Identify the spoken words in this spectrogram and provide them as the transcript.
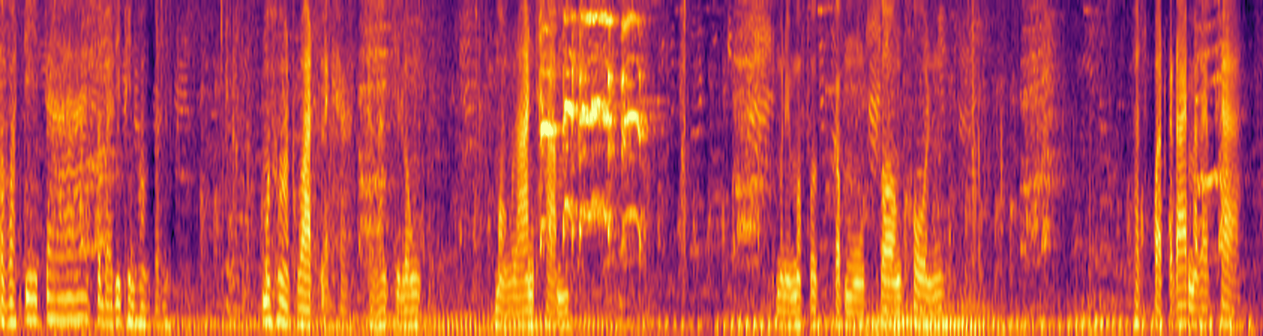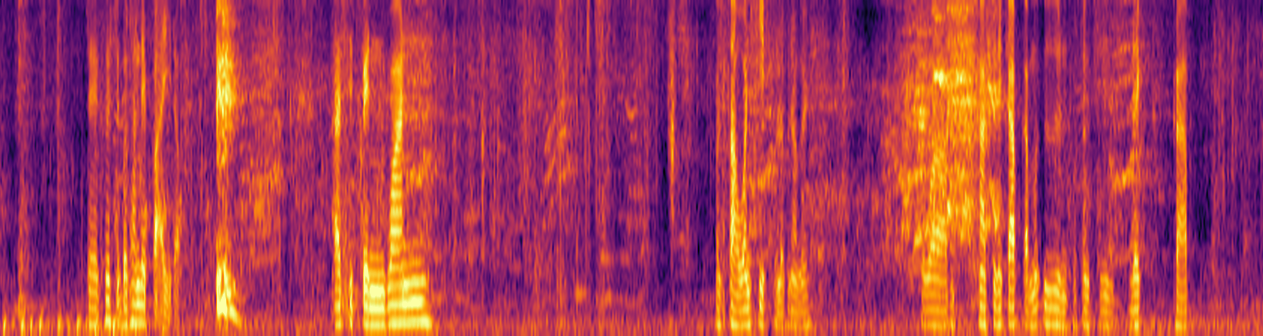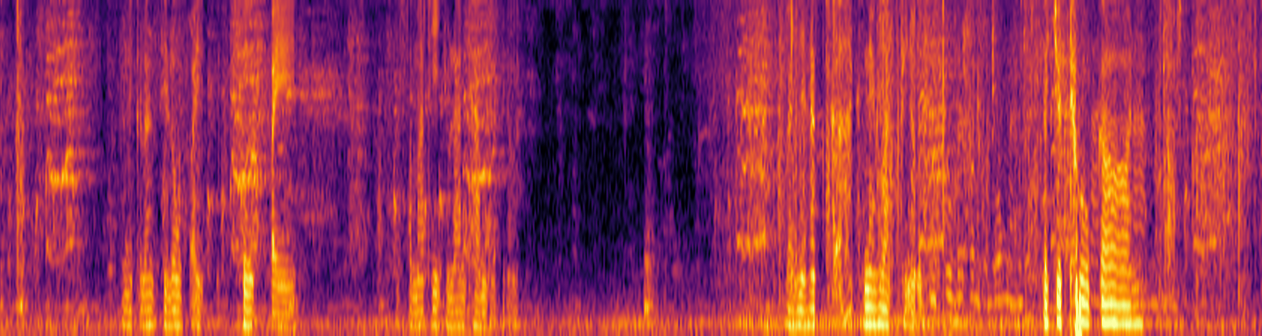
สวัสดีจ้าสวัสดีพี่น้องกันมาหอดวัดแหละค่ะกำลังสิลงหมองร้านทำมันนี้มาฝึกกับหมูสองคนพาสปอร์ตก็ได้มาแล้วค่ะแต่คือสิบท่านได้ไปดอกอาจสิเป็นวันวันเสาร์วันอาทิตย์คนละพี่น้องเลยเพราะว่า หาสิได้กลับกับมืออื่นผมต้งสิเด็กกลับตอนนี้กำลังสิลงไปฝึกไป สมาธิอยู่ลานธรรมแล้วพี่น้บรรยากาศในวัดพี่น้องไปจุดธูปก่อน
